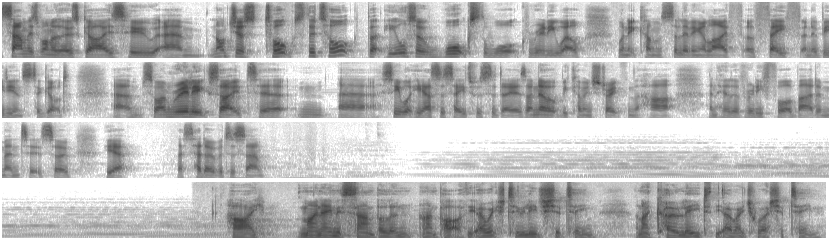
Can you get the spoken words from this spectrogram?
Sam is one of those guys who um, not just talks the talk, but he also walks the walk really well when it comes to living a life of faith and obedience to God. Um, so I'm really excited to mm, uh, see what he has to say to us today, as I know it'll be coming straight from the heart and he'll have really thought about it and meant it. So, yeah, let's head over to Sam. Hi, my name is Sam Bullen and I'm part of the OH2 leadership team and I co-lead the OH worship team.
